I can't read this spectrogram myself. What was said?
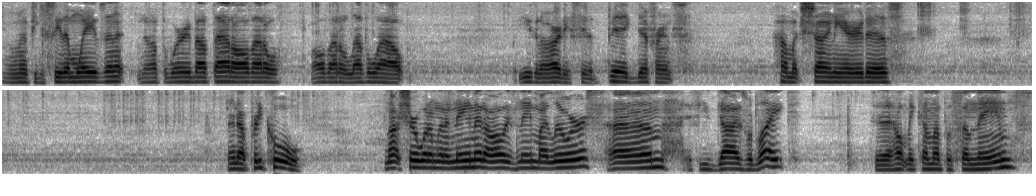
I don't know if you can see them waves in it. You don't have to worry about that. All that'll all that'll level out. But you can already see the big difference how much shinier it is. Turned out pretty cool. Not sure what I'm going to name it. I always name my lures. Um, if you guys would like to help me come up with some names,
